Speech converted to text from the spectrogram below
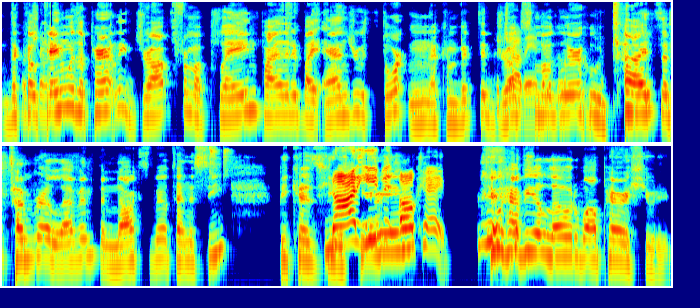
The cocaine was apparently dropped from a plane piloted by Andrew Thornton, a convicted Good drug job, smuggler who died September 11th in Knoxville, Tennessee, because he Not was even okay. too heavy a load while parachuting.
